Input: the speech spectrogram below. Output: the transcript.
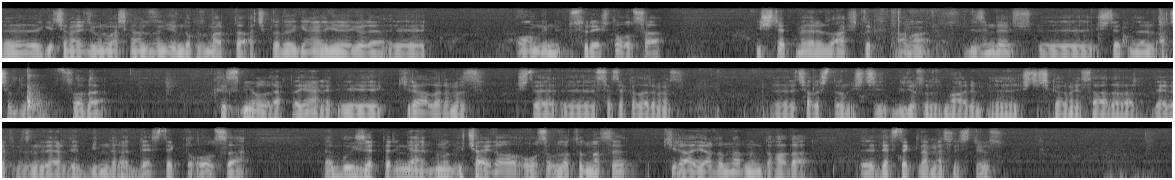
Ee, geçen ay Cumhurbaşkanımızın 29 Mart'ta açıkladığı genelgeye göre e, 10 günlük bir süreçte olsa işletmelerimizi açtık ama bizim de e, işletmelerimiz açıldı sonra da kısmi olarak da yani e, kiralarımız işte e, SSK'larımız e, işçi biliyorsunuz malum e, işçi çıkarma yasağı da var. Devletimizin verdiği bin lira destek de olsa e, bu ücretlerin yani bunun 3 ay daha olsa uzatılması, kira yardımlarının daha da e, desteklenmesini istiyoruz.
